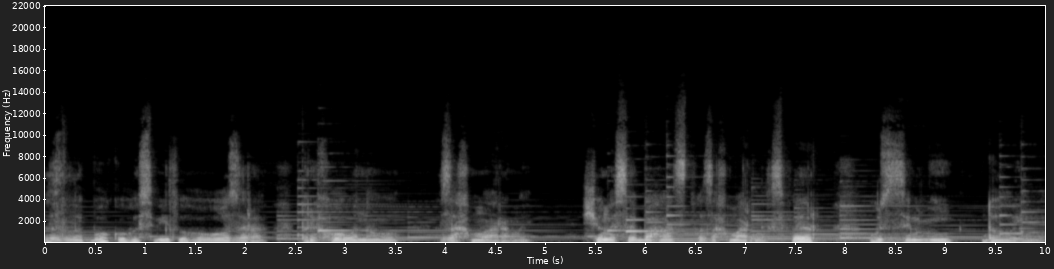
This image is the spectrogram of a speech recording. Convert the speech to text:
з глибокого світлого озера, прихованого за хмарами, що несе багатство захмарних сфер у земні долини.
